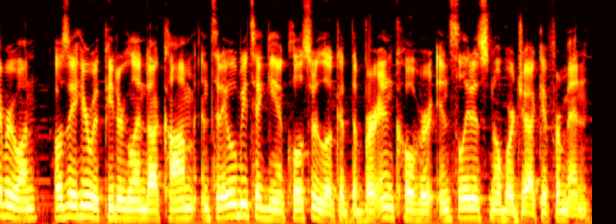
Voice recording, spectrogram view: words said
everyone, Jose here with PeterGlenn.com, and today we'll be taking a closer look at the Burton Covert Insulated Snowboard Jacket for Men.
